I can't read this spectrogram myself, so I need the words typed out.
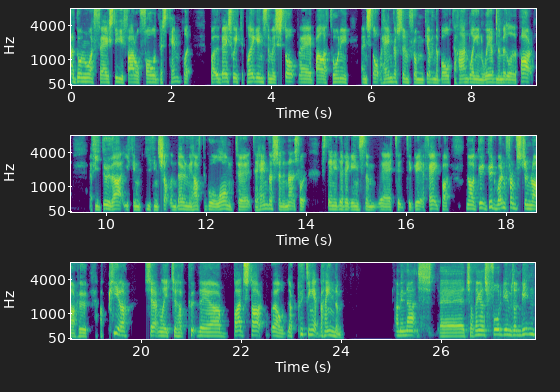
I don't know if uh, Stevie Farrell followed this template, but the best way to play against them is stop uh, Balatoni and stop Henderson from giving the ball to Handling and Laird in the middle of the park. If you do that, you can you can shut them down and they have to go long to, to Henderson, and that's what Stenny did against them uh, to, to great effect. But no, good good win from Stranraer, who appear certainly to have put their bad start. Well, they're putting it behind them. I mean, that's uh, so. I think that's four games unbeaten.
